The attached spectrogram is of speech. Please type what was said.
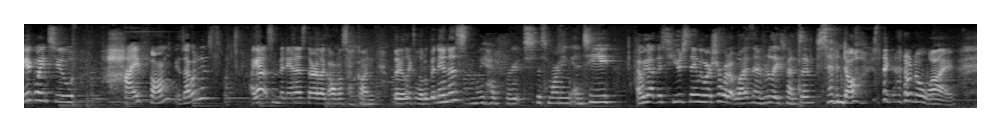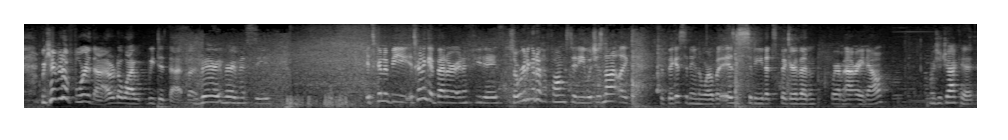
We are going to Haiphong. Is that what it is? I got some bananas. They're like almost all gone. They're like little bananas. Um, we had fruit this morning and tea. And we got this huge thing. We weren't sure what it was and it was really expensive. Seven dollars. Like, I don't know why. We can't even afford that. I don't know why we did that, but very, very misty. It's gonna be, it's gonna get better in a few days. So we're gonna go to Haiphong City, which is not like the biggest city in the world, but it is a city that's bigger than where I'm at right now. Where's your jacket?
